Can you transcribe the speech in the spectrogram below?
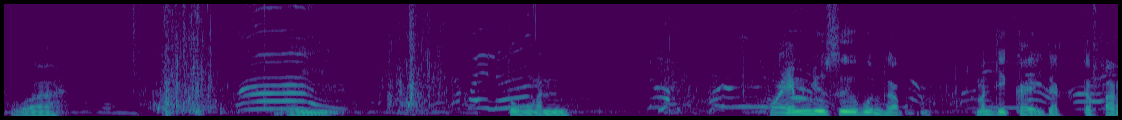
เพราะว่าไอ้ตรงอันหอยมันอยู่ซื้อพุ่นครับ มันจะไก่จากตะฟัง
